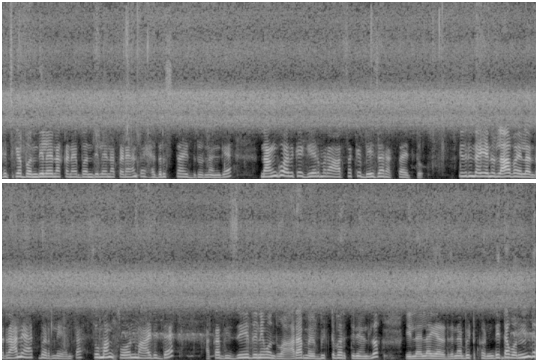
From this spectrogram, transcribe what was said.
ಹೆಚ್ಚಿಗೆ ಬಂದಿಲ್ಲೇನ ಕಣೆ ಬಂದಿಲ್ಲೇನ ಕಣೆ ಅಂತ ಹೆದರಿಸ್ತಾ ಇದ್ರು ನನಗೆ ನನಗೂ ಅದಕ್ಕೆ ಗೇರ್ ಮರ ಆರ್ಸೋಕ್ಕೆ ಬೇಜಾರಾಗ್ತಾ ಇತ್ತು. ಇದರಿಂದ ಏನು ಲಾಭ ಇಲ್ಲ ಅಂದರೆ ನಾನು ಯಾಕೆ ಬರಲಿ ಅಂತ ಸುಮಂಗೆ ಫೋನ್ ಮಾಡಿದ್ದೆ. ಅಕ್ಕ ಬ್ಯುಸಿ ಇದ್ದೀನಿ ಒಂದು ವಾರ ಬಿಟ್ಟು ಬರ್ತೀನಿ ಅಂದ್ಲು. ಇಲ್ಲ ಇಲ್ಲ ಎರಡು ದಿನ ಬಿಟ್ಟು ಖಂಡಿತ ಒಂದೇ,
